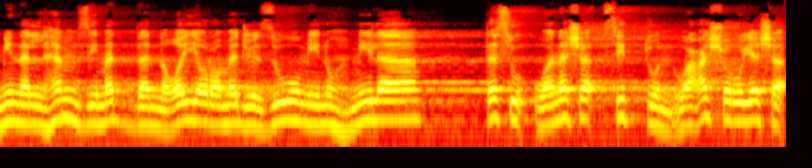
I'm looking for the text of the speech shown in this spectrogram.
من الهمز مدا غير مجزوم نهملا تسؤ ونشأ ست وعشر يشأ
